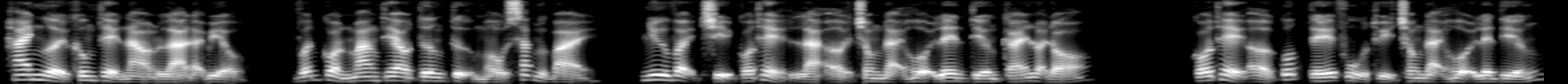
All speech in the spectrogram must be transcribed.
Hai người không thể nào là đại biểu, vẫn còn mang theo tương tự màu sắc ngược bài, như vậy chỉ có thể là ở trong đại hội lên tiếng cái loại đó. Có thể ở quốc tế phù thủy trong đại hội lên tiếng,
